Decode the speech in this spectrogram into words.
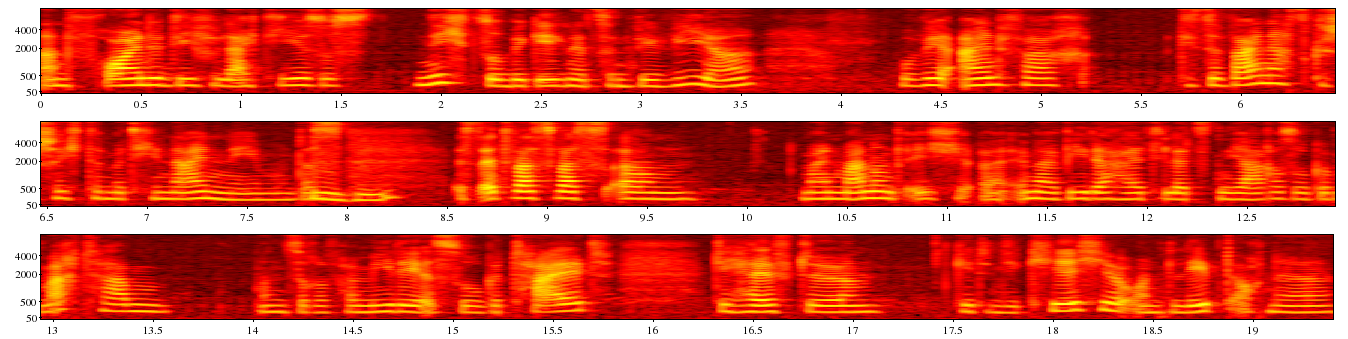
an Freunde, die vielleicht Jesus nicht so begegnet sind wie wir wo wir einfach diese Weihnachtsgeschichte mit hineinnehmen. Und das mhm. ist etwas, was ähm, mein Mann und ich äh, immer wieder halt die letzten Jahre so gemacht haben. Unsere Familie ist so geteilt. Die Hälfte geht in die Kirche und lebt auch eine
